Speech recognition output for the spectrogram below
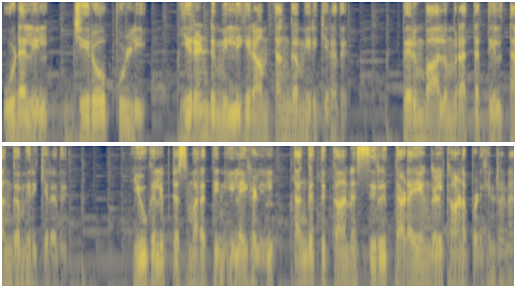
உடலில் ஜீரோ புள்ளி இரண்டு மில்லிகிராம் தங்கம் இருக்கிறது. பெரும்பாலும் இரத்தத்தில் தங்கம் இருக்கிறது. யூகலிப்டஸ் மரத்தின் இலைகளில் தங்கத்துக்கான சிறு தடயங்கள் காணப்படுகின்றன.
